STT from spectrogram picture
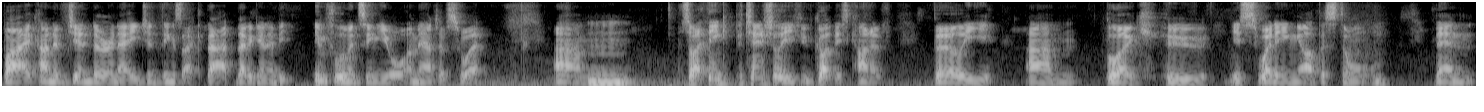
by kind of gender and age and things like that that are going to be influencing your amount of sweat. Um, mm, so I think potentially if you've got this kind of burly um, bloke who is sweating up a storm, then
